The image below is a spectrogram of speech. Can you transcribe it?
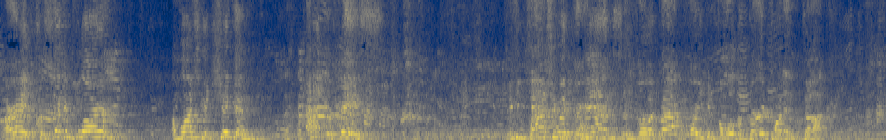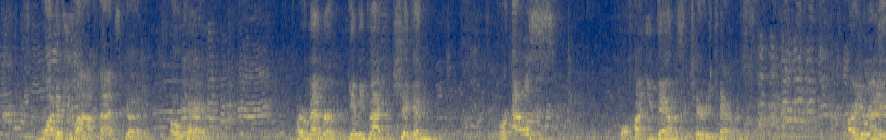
All right, so second floor, I'm launching a chicken at your face. You can catch it with your hands and throw it back, or you can follow the bird pun and duck. One of you laugh, that's good. Okay. But remember, give me back the chicken, or else we'll hunt you down with security cameras. Are you ready?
